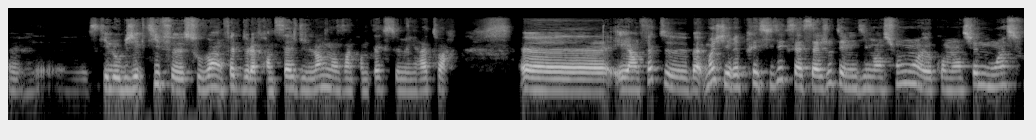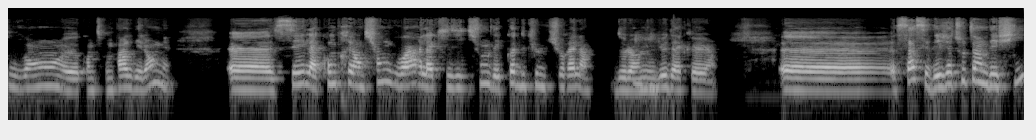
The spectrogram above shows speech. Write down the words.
ce qui est l'objectif souvent en fait de l'apprentissage d'une langue dans un contexte migratoire. et en fait, bah, moi, je dirais préciser que ça s'ajoute à une dimension qu'on mentionne moins souvent quand on parle des langues, euh, c'est la compréhension, voire l'acquisition des codes culturels de leur mhm. milieu d'accueil. Euh, ça, c'est déjà tout un défi.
